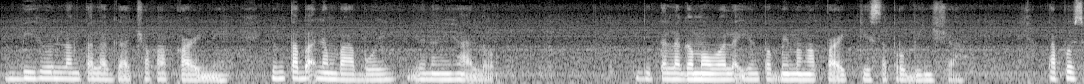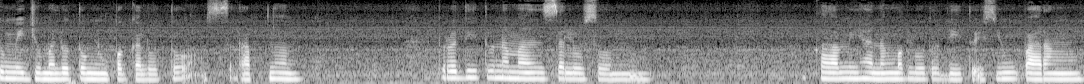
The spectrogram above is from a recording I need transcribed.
bihon lang talaga, tsaka karne. Yung taba ng baboy, yun ang ihalo. Hindi talaga mawala yun pag may mga party sa probinsya. Tapos yung medyo malutong yung pagkaluto, sarap nun. Pero dito naman sa Luzon, karamihan ng magluto dito is yung parang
